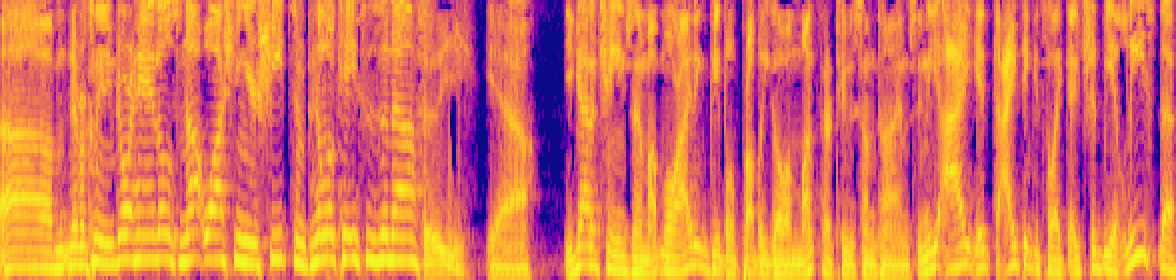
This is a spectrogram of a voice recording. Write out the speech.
Um, never cleaning door handles, not washing your sheets and pillowcases enough. Ugh. Yeah. You got to change them up more. I think people probably go a month or two sometimes, and I it, I think it's like it should be at least a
